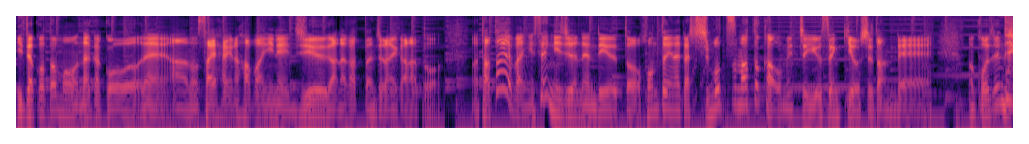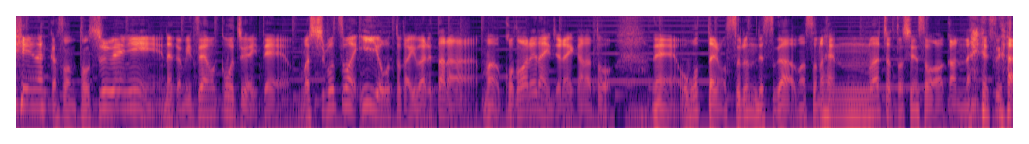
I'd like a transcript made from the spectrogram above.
いたこともなんかこうねあの采配の幅にね自由がなかったんじゃないかなと、まあ、例えば2020年で言うと本当になんか下妻とかをめっちゃ優先起用してたんで、まあ、個人的になんかその年上になんか三山コーチがいて、まあ、下妻いいよとか言われたら、まあ、断れないんじゃないかなと、ね、思ったりもするんですが、まあ、その辺はちょっと真相は分かんないですが、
